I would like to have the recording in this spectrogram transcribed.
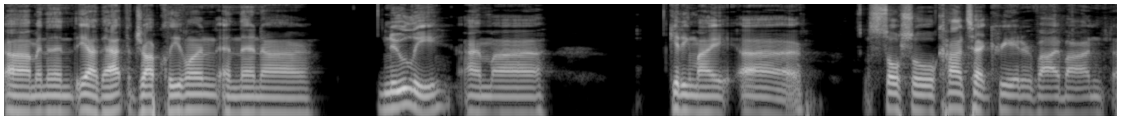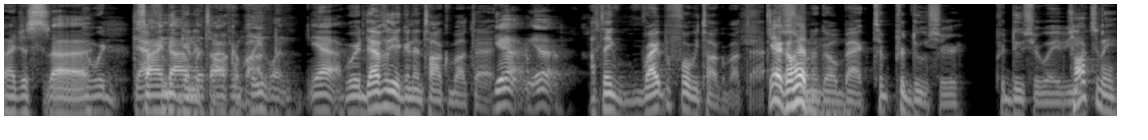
Um, and then yeah, that the drop Cleveland, and then uh, newly I'm uh, getting my uh, social content creator vibe on, and I just uh, we're signed on with talk from about. Cleveland. Yeah, We're definitely gonna talk about that. yeah, yeah. I think right before we talk about that, Yeah, I go ahead. go back to producer, producer wavy. Talk to me.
